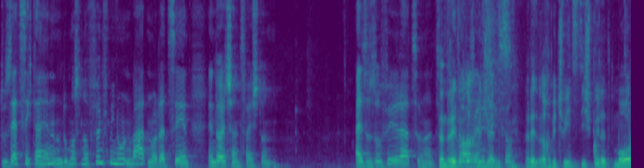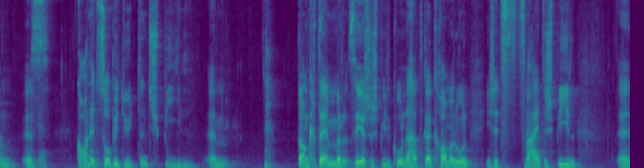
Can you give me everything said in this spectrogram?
du setzt dich da hinten, du musst nur fünf Minuten warten oder zehn. In Deutschland zwei Stunden. Also so viel dazu. Ne? Dann reden wir, doch über die Schweiz. Dann reden wir doch über die Schweiz. Die spielen morgen. Ein Okay. gar nicht so bedeutendes Spiel. Ähm, dank dem man das erste Spiel gewonnen hat gegen Kamerun, ist jetzt das zweite Spiel äh,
